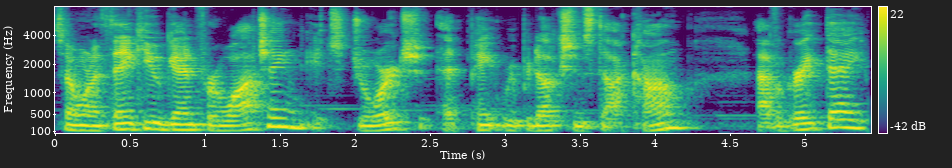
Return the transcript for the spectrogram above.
So I want to thank you again for watching. It's George at paintreproductions.com. Have a great day.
